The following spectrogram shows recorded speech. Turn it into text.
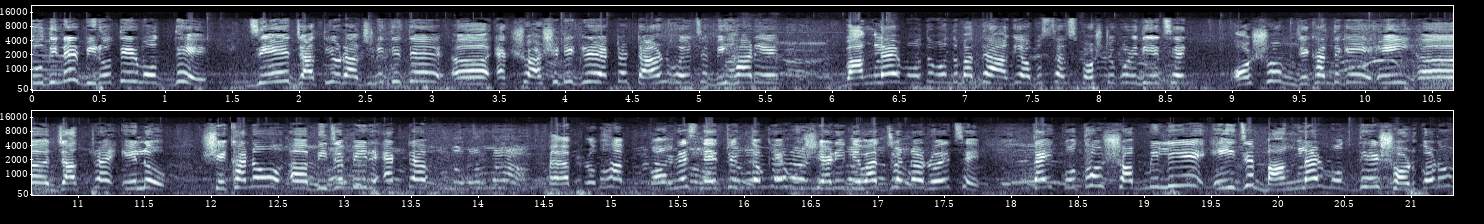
দুদিনের বিরতির মধ্যে যে জাতীয় রাজনীতিতে একশো আশি ডিগ্রির একটা টার্ন হয়েছে বিহারে, বাংলায় মমতা বন্দ্যোপাধ্যায় আগে অবস্থান স্পষ্ট করে দিয়েছেন। অসম, যেখান থেকে এই যাত্রা এলো, সেখানেও বিজেপির একটা প্রভাব কংগ্রেস নেতৃত্বকে হুঁশিয়ারি দেওয়ার জন্য রয়েছে। তাই কোথাও সব মিলিয়ে এই যে বাংলার মধ্যে সরগরম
